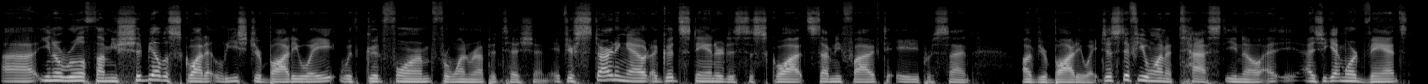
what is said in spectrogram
uh, you know, rule of thumb, you should be able to squat at least your body weight with good form for one repetition. If you're starting out, a good standard is to squat 75 to 80% of your body weight. Just if you want to test, you know, as you get more advanced,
